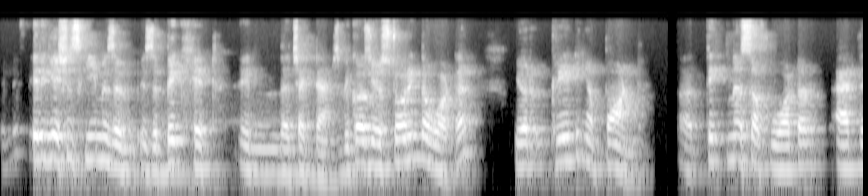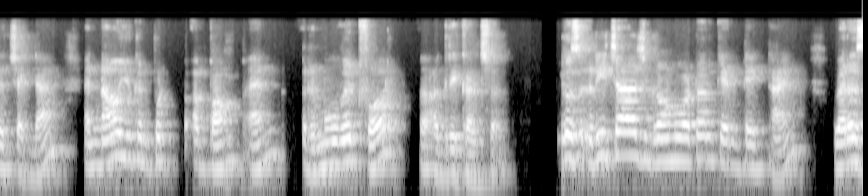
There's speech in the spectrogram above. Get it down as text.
The irrigation scheme is a, is a big hit in the check dams because you're storing the water, you're creating a pond, a thickness of water at the check dam, and now you can put a pump and remove it for agriculture because recharge groundwater can take time whereas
